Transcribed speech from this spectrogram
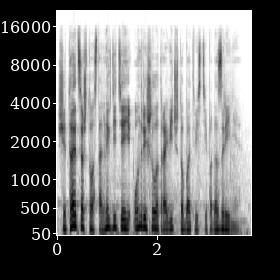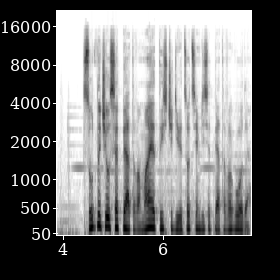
Считается, что остальных детей он решил отравить, чтобы отвести подозрения. Суд начался 5 мая 1975 года.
